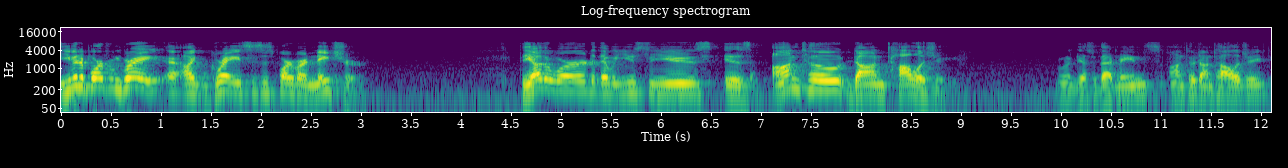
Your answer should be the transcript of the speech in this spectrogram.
Even apart from grace, uh, like grace, this is part of our nature. The other word that we used to use is ontodontology. You want to guess what that means? Ontodontology?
